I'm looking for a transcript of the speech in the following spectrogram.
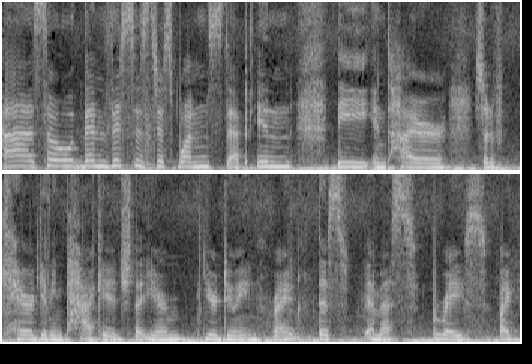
Uh, so then this is just one step in the entire sort of caregiving package that you're you're doing, right? This MS race, bike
